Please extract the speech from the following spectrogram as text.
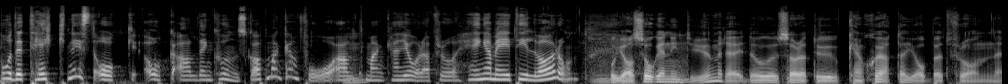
Både tekniskt och, och all den kunskap man kan få och Mm. allt man kan göra för att hänga med i tillvaron. Och jag såg en intervju med dig. Då sa du att du kan sköta jobbet från eh,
